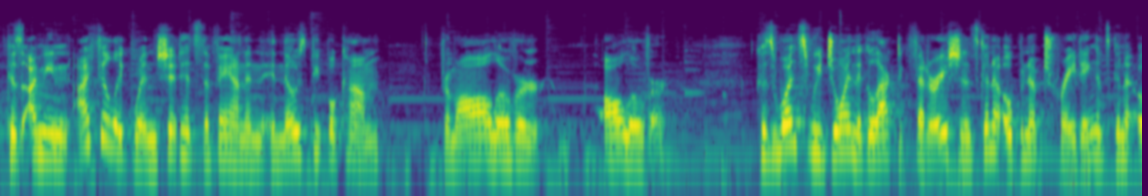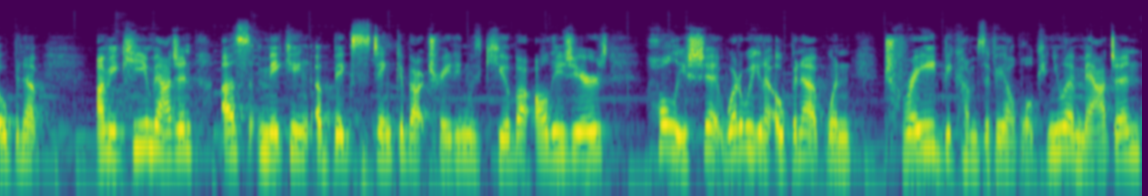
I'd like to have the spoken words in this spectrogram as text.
Because, I mean, I feel like when shit hits the fan and, and those people come from all over, all over. Because once we join the Galactic Federation, it's going to open up trading. It's going to open up. I mean, can you imagine us making a big stink about trading with Cuba all these years? Holy shit, what are we going to open up when trade becomes available? Can you imagine?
